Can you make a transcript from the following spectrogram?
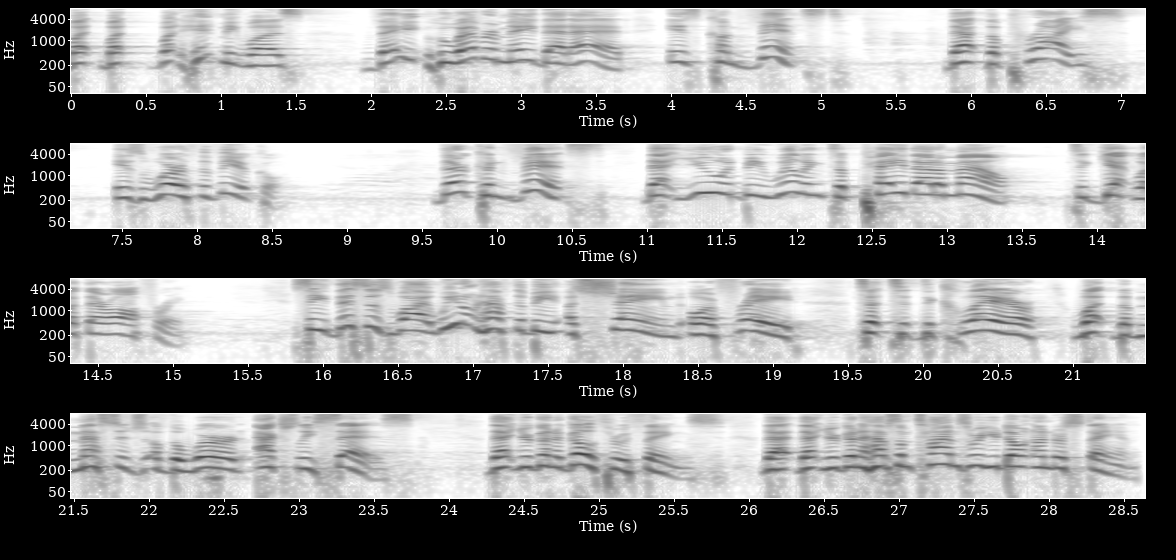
But, but what hit me was they, whoever made that ad is convinced that the price is worth the vehicle they're convinced that you would be willing to pay that amount to get what they're offering. See, this is why we don't have to be ashamed or afraid to, to declare what the message of the word actually says. That you're gonna go through things, that, that you're gonna have some times where you don't understand,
